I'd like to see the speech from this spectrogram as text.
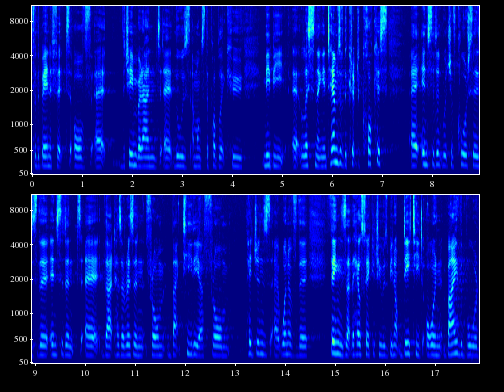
for the benefit of uh, the Chamber and uh, those amongst the public who may be uh, listening. In terms of the Cryptococcus uh, incident, which of course is the incident uh, that has arisen from bacteria from pigeons, uh, one of the things that the Health Secretary was being updated on by the board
